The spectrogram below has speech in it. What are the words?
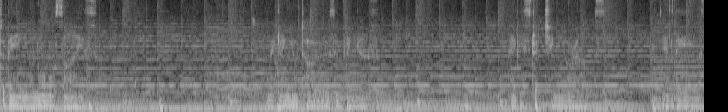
to being your normal size. Wriggling your toes and fingers. Maybe stretching your arms and legs,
